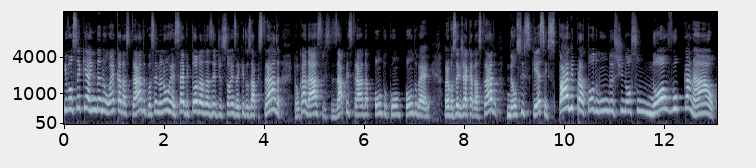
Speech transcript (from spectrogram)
E você que ainda não é cadastrado, que você ainda não recebe todas as edições aqui do Zap Estrada, então cadastre-se zapestrada.com.br. Para você que já é cadastrado, não se esqueça, espalhe para todo mundo este nosso novo canal.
